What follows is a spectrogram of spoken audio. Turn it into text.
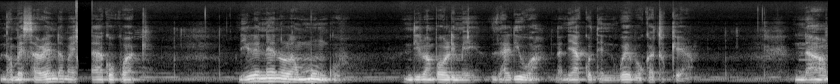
na umesarenda maisha yako kwake ni ile neno la mungu ndilo ambalo limezaliwa ndani yako then wewe ukatokea. Na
